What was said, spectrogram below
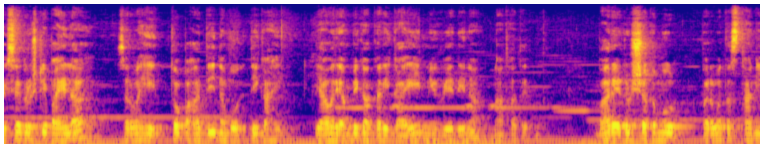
ऐसे दृष्टी पाहिला सर्वही तो पाहती न बोलती काही. यावरी अंबिका करी काही निवेदिन नाथाते. बारे ऋषक मूळ पर्वतस्थानी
